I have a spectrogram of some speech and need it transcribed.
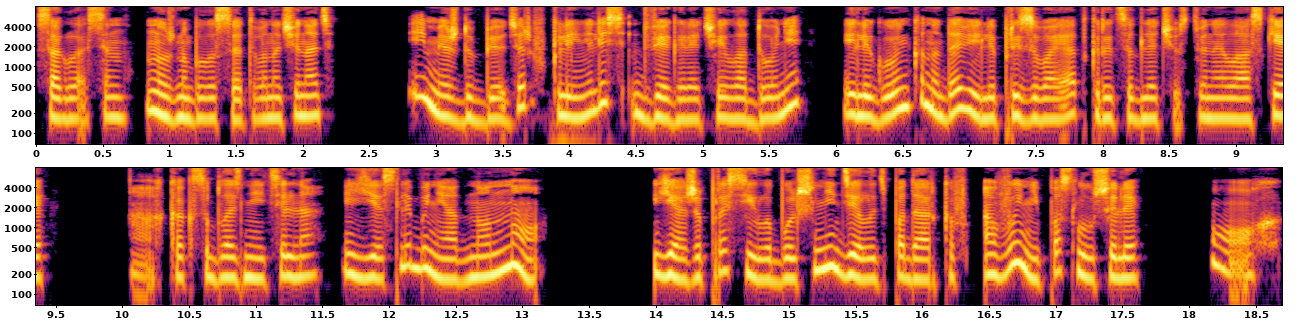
Согласен, нужно было с этого начинать. И между бедер вклинились две горячие ладони и легонько надавили, призывая открыться для чувственной ласки. Ах, как соблазнительно, если бы не одно «но». Я же просила больше не делать подарков, а вы не послушали. Ох,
